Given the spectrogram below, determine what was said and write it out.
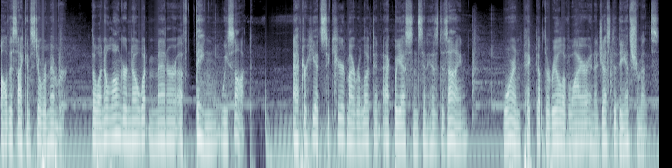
All this I can still remember, though I no longer know what manner of thing we sought. After he had secured my reluctant acquiescence in his design, Warren picked up the reel of wire and adjusted the instruments.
